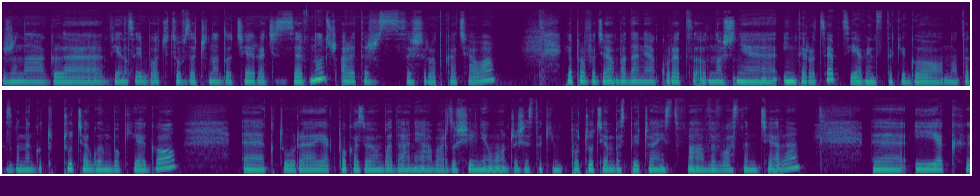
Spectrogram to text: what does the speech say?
że nagle więcej bodźców zaczyna docierać z zewnątrz, ale też ze środka ciała. Ja prowadziłam badania akurat odnośnie interocepcji, a więc takiego no, tak zwanego czucia głębokiego, które, jak pokazują badania, bardzo silnie łączy się z takim poczuciem bezpieczeństwa we własnym ciele. E, I jak, e,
